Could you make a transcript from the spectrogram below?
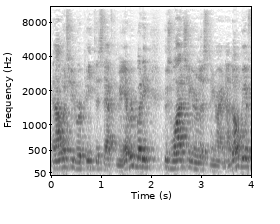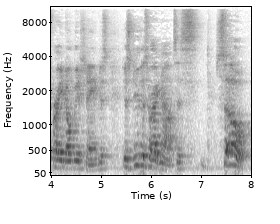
and I want you to repeat this after me. Everybody who's watching or listening right now, don't be afraid, don't be ashamed. Just, just do this right now. It says, so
